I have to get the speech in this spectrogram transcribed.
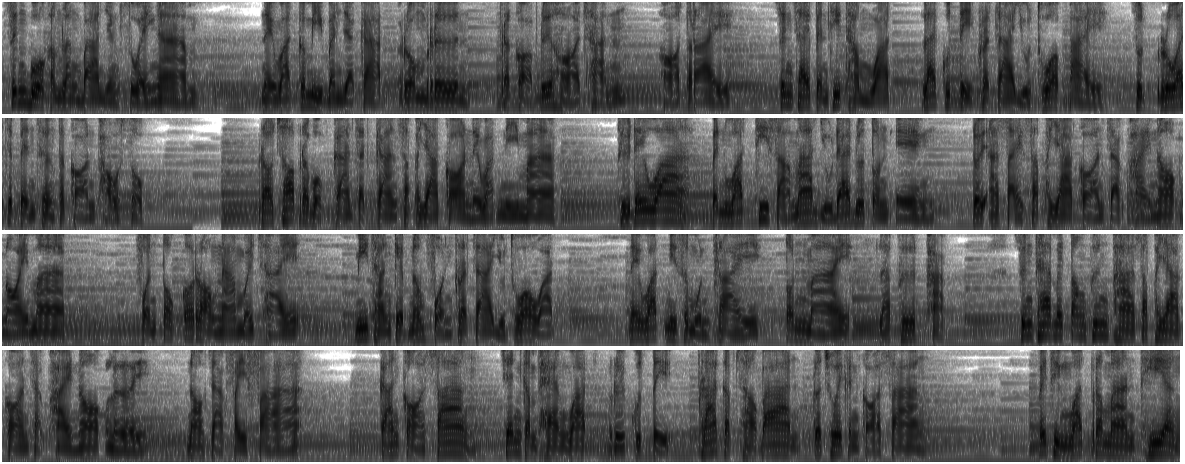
ซึ่งบัวกำลังบานอย่างสวยงาม ในวัดก็มีบรรยากาศร่มรื่น ประกอบด้วยหอฉัน หอไตร ซึ่งใช้เป็นที่ทำวัดและกุฏิกระจายอยู่ทั่วไป สุดรั้วจะเป็นเชิงตะกอนเผาศพ เราชอบระบบการจัดการทรัพยากรในวัดนี้มาก ถือได้ว่าเป็นวัดที่สามารถอยู่ได้ด้วยตนเอง โดยอาศัยทรัพยากรจากภายนอกน้อยมาก ฝนตกก็รองน้ำไว้ใช้ มีถังเก็บน้ำฝนกระจายอยู่ทั่ววัด ในวัดมีสมุนไพร ต้นไม้และพืชผัก ซึ่งแทบไม่ต้องพึ่งพาทรัพยากรจากภายนอกเลย นอกจากไฟฟ้า การก่อสร้าง เช่นกำแพงวัดหรือกุฏิพระกับชาวบ้านก็ช่วยกันก่อสร้าง ไปถึงวัดประมาณเที่ยง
